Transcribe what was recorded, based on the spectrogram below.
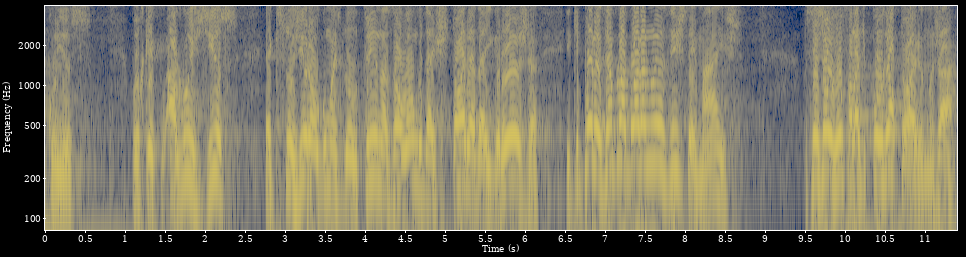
com isso, porque à luz disso é que surgiram algumas doutrinas ao longo da história da igreja e que, por exemplo, agora não existem mais. Você já ouviu falar de purgatório, não já?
